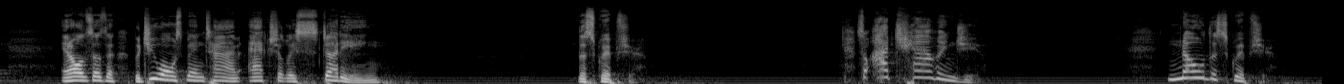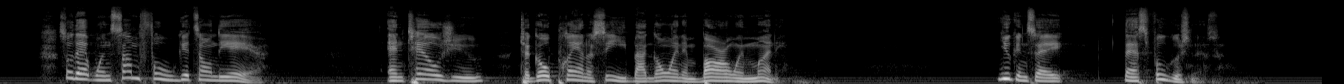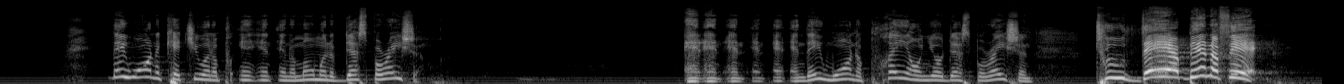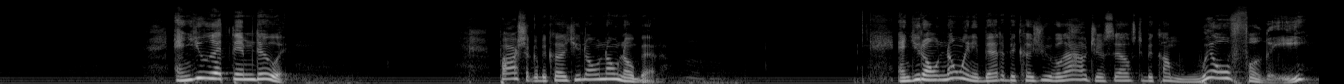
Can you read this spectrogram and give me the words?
and all this other stuff, but you won't spend time actually studying the scripture. So I challenge you know the scripture so that when some fool gets on the air and tells you to go plant a seed by going and borrowing money, you can say, that's foolishness. They want to catch you in a, in, in a moment of desperation and, and, and, and, and they want to play on your desperation to their benefit. And you let them do it. Partially because you don't know no better. And you don't know any better because you've allowed yourselves to become willfully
